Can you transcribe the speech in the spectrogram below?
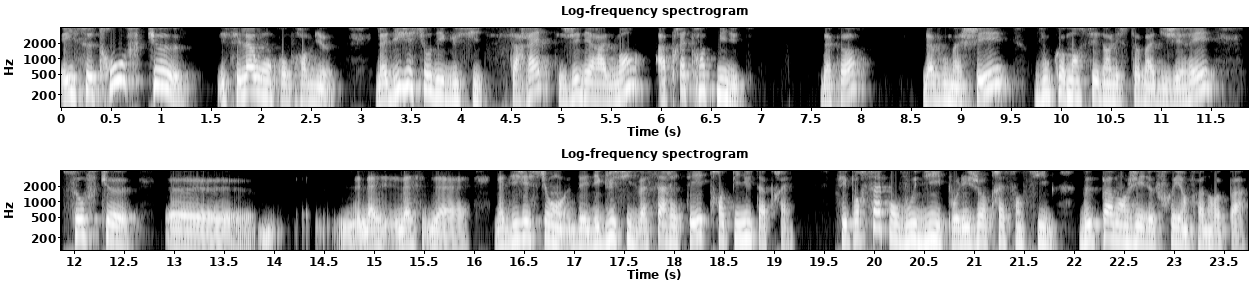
Et il se trouve que, et c'est là où on comprend mieux, la digestion des glucides s'arrête généralement après 30 minutes. D'accord? Là, vous mâchez, vous commencez dans l'estomac à digérer, sauf que euh, la, digestion des, des glucides va s'arrêter 30 minutes après. C'est pour ça qu'on vous dit, pour les gens très sensibles, de ne pas manger de fruits en fin de repas,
